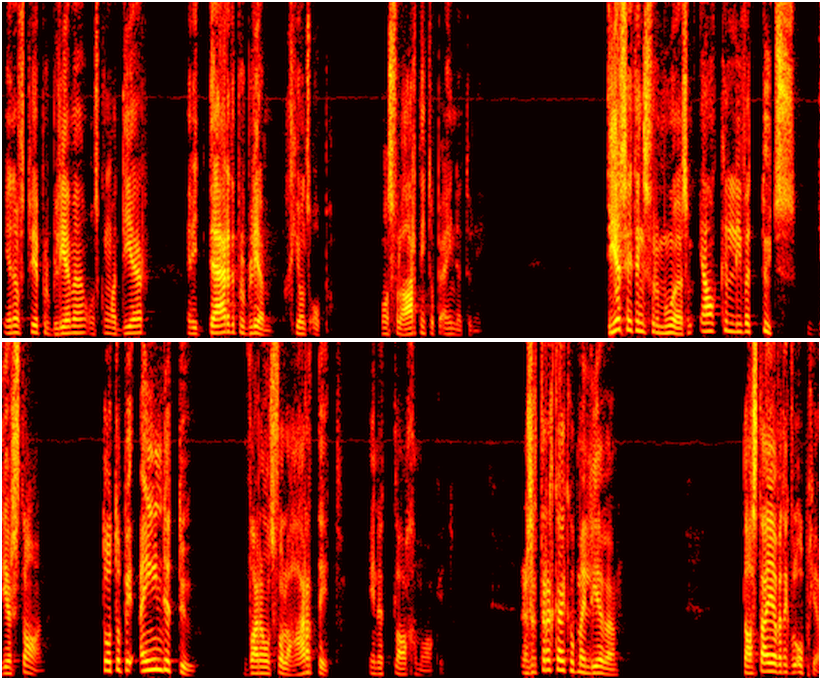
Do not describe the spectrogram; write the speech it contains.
een of twee probleme, ons kom maar deur en die derde probleem gee ons op. Ons volhard nie tot die einde toe nie. Deursettingsvermoë is om elke liewe toets deurstaan tot op die einde toe waar ons volhard het en dit klaar gemaak het. En as ek terugkyk op my lewe, daar's tye wat ek wil opgee,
